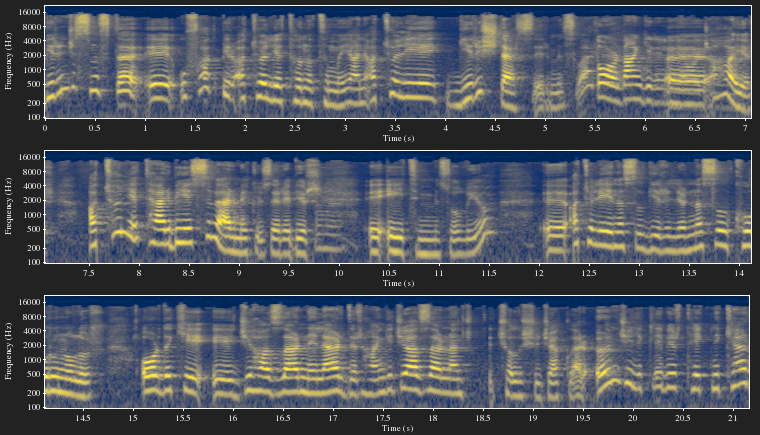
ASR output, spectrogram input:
birinci sınıfta e, ufak bir atölye tanıtımı yani atölyeye giriş derslerimiz var. Doğrudan girilmiyor Ee, hocam. hayır. Atölye terbiyesi vermek üzere bir e, eğitimimiz oluyor. E, atölyeye nasıl girilir, nasıl korunulur, oradaki e, cihazlar nelerdir, hangi cihazlarla çalışacaklar. Öncelikle bir tekniker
